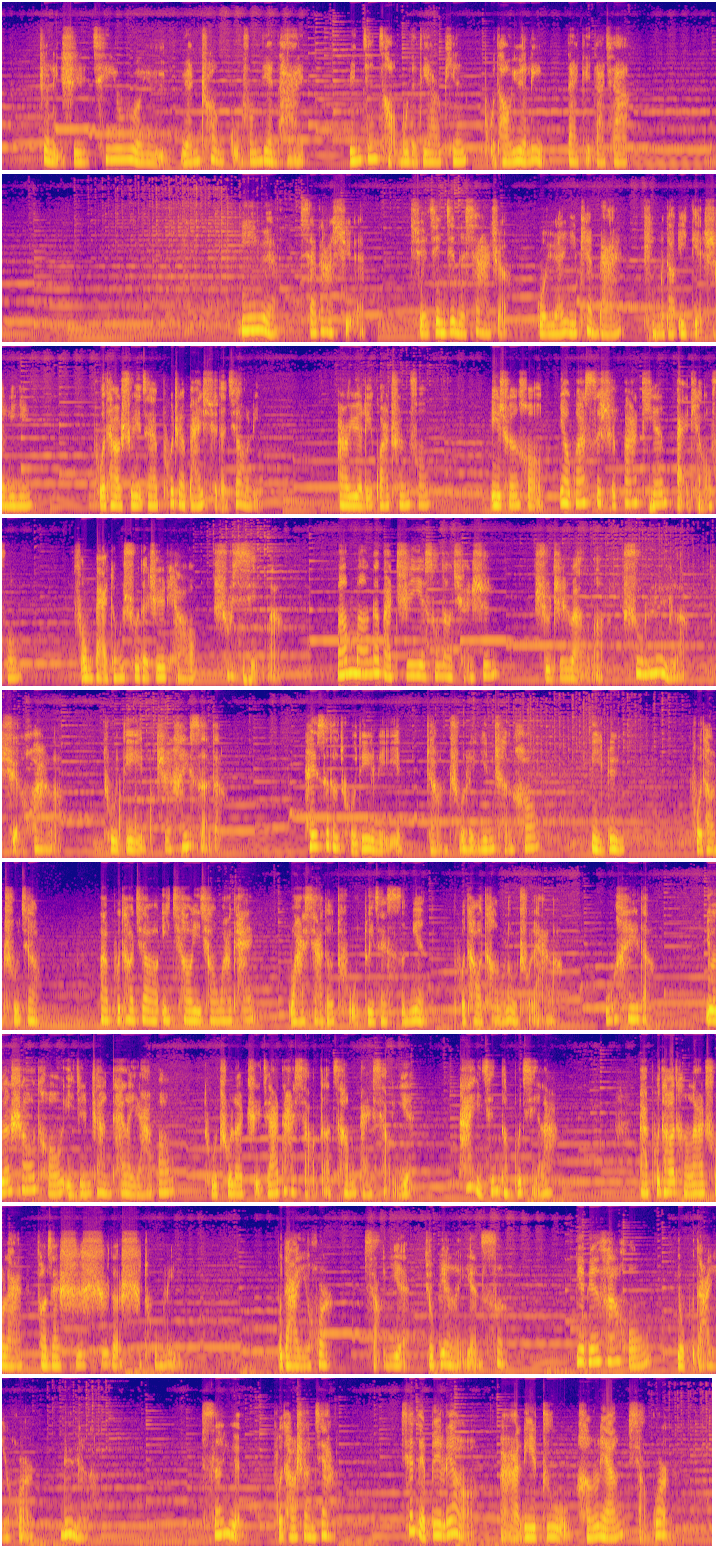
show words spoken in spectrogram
这里是清幽若雨原创古风电台，《人间草木》的第二篇《葡萄月令》带给大家。一月。下大雪，雪静静的下着，果园一片白，听不到一点声音。葡萄睡在铺着白雪的窖里。二月里刮春风，立春后要刮四十八天百条风，风摆动树的枝条，树醒了，忙忙的把枝叶送到全身，树枝软了，树绿了，雪化了，土地是黑色的，黑色的土地里。长出了阴沉蒿、碧绿，葡萄出窖，把葡萄窖一锹一锹挖开，挖下的土堆在四面，葡萄藤露出来了，乌黑的，有的梢头已经绽开了芽苞，吐出了指甲大小的苍白小叶，它已经等不及啦，把葡萄藤拉出来，放在湿湿的湿土里，不大一会儿，小叶就变了颜色，叶边发红。又不大一会儿，绿了。三月，葡萄上架，先得备料，把立柱、横梁、小棍儿，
